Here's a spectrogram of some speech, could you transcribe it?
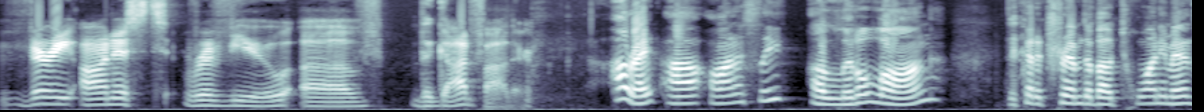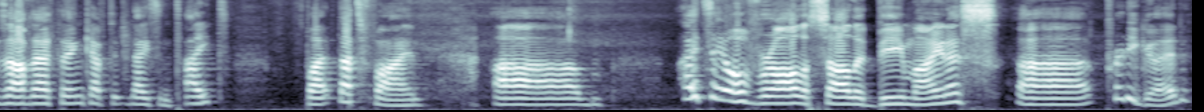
very honest review of The Godfather. All right. Uh, honestly, a little long. They could have trimmed about 20 minutes off that thing, kept it nice and tight, but that's fine. Um, I'd say overall a solid B minus. Uh, pretty good.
